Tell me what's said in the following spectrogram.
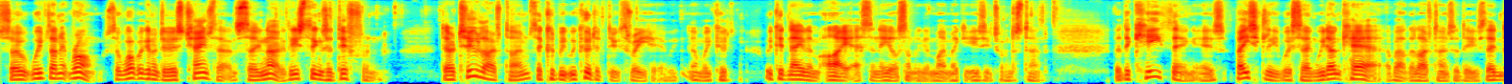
So we've done it wrong. So what we're going to do is change that and say, no, these things are different. there are two lifetimes. There could be we could do three here, we, and we could we could name them I, S, and E or something that might make it easier to understand. But the key thing is basically we're saying we don't care about the lifetimes of these. Then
